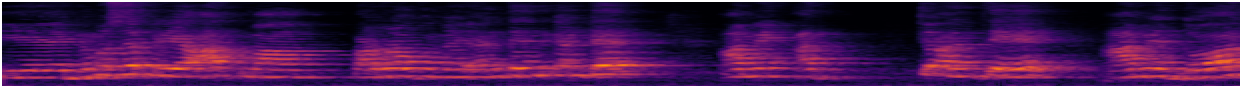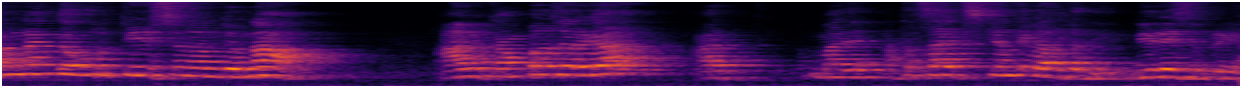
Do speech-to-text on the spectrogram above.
ఈ నిమసప్రియ ఆత్మ పరలోకం అంతే ఎందుకంటే ఆమె అత్య అంతే ఆమె దారుణంగా ఉరి తీసినందున ఆమె కంపల్సరిగా మరి అతసాక్షి కింద వెళ్తుంది నీరేజ్ ప్రియ.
